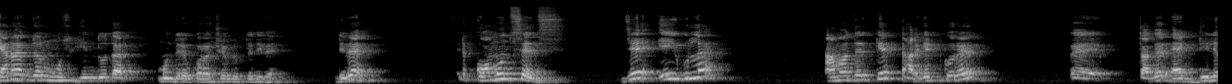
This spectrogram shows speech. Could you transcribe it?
কেন একজন হিন্দু তার মন্দিরে কোরআন শরীফ ঢুকতে দিবে? দিবে? এটা কমন সেন্স যে এইগুলা আমাদেরকে টার্গেট করে তাদের এক ডিলে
